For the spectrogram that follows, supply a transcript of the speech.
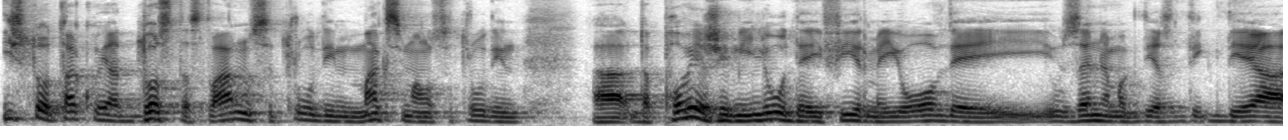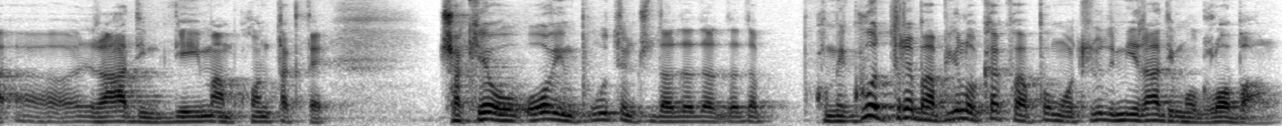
Isto tako ja dosta stvarno se trudim, maksimalno se trudim a, da povežem i ljude i firme i ovde i u zemljama gdje, gdje ja a, radim, gdje imam kontakte. Čak evo ovim putem ću da, da, da, da, da kome god treba bilo kakva pomoć, ljudi, mi radimo globalno.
